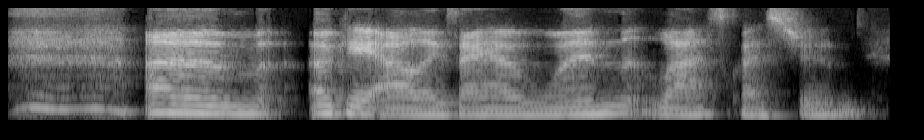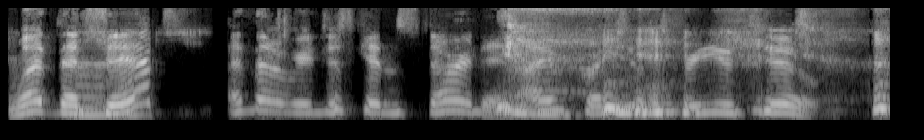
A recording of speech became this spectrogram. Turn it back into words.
um. Okay, Alex. I have one last question. What? That's um, it? I thought we were just getting started. I have questions for you too.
